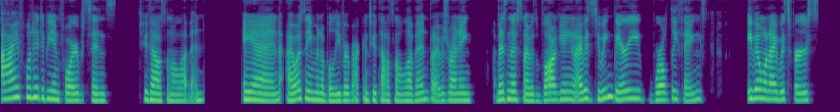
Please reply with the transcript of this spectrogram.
I've wanted to be in Forbes since 2011. And I wasn't even a believer back in 2011, but I was running a business and I was blogging and I was doing very worldly things. Even when I was first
